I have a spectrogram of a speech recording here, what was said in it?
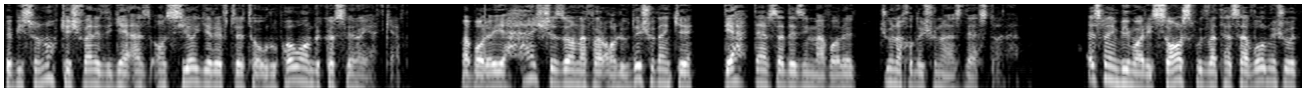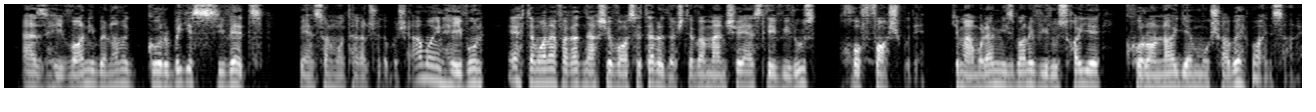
به 29 کشور دیگه از آسیا گرفته تا اروپا و آمریکا سرایت کرد و بالای 8000 نفر آلوده شدن که 10 درصد از این موارد جون خودشون از دست دادن. اسم این بیماری سارس بود و تصور می‌شد از حیوانی به نام گربه سیوت به انسان منتقل شده باشه. اما این حیوان احتمالا فقط نقش واسطه رو داشته و منشأ اصلی ویروس خفاش بوده که معمولا میزبان ویروس های کرونای مشابه با انسانه.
